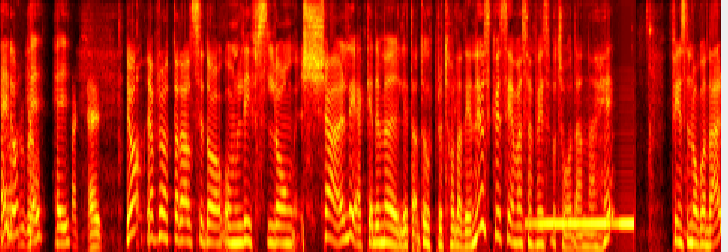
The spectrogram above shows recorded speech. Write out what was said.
Hej då, hej, hej. Tack, hej. Ja, jag pratar alltså idag om livslång kärlek. Är det möjligt att upprätthålla det? Nu ska vi se vem som finns på tråden. Nej. Finns det någon där?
